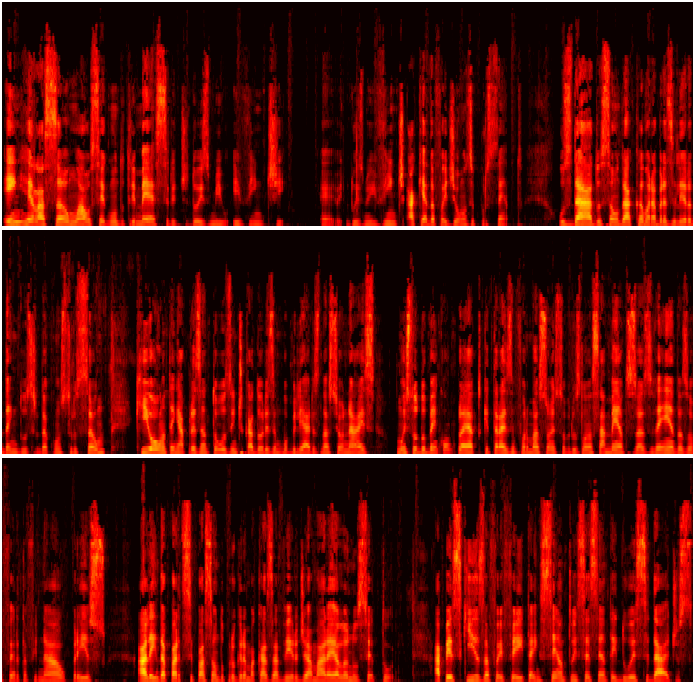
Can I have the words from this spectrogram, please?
Em relação ao segundo trimestre de 2020, é, 2020 a queda foi de 11%. Os dados são da Câmara Brasileira da Indústria da Construção, que ontem apresentou os indicadores imobiliários nacionais, um estudo bem completo que traz informações sobre os lançamentos, as vendas, oferta final, preço, além da participação do programa Casa Verde e Amarela no setor. A pesquisa foi feita em 162 cidades,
